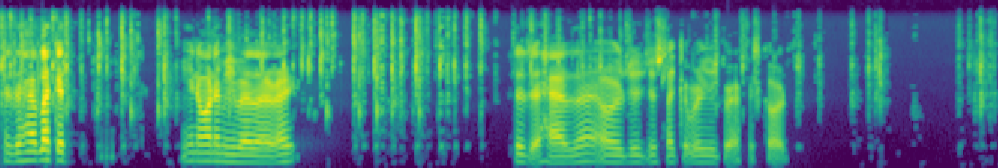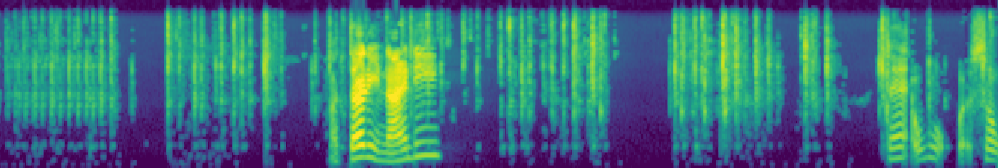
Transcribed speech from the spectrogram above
Does it have like a... You know what I mean by that, right? Does it have that? Or is it just like a regular graphics card? A 3090? Damn, so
